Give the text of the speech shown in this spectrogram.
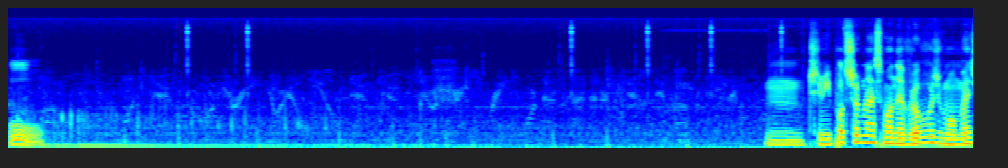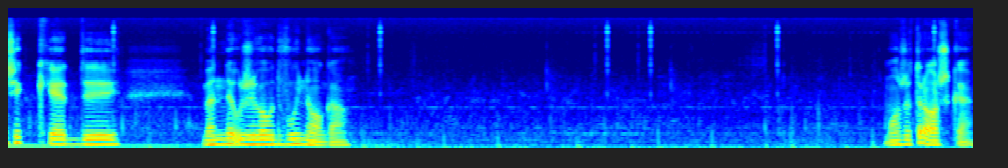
Uuu. Mm, czy mi potrzebna jest manewrowość w momencie, kiedy będę używał dwójnoga? Może troszkę.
